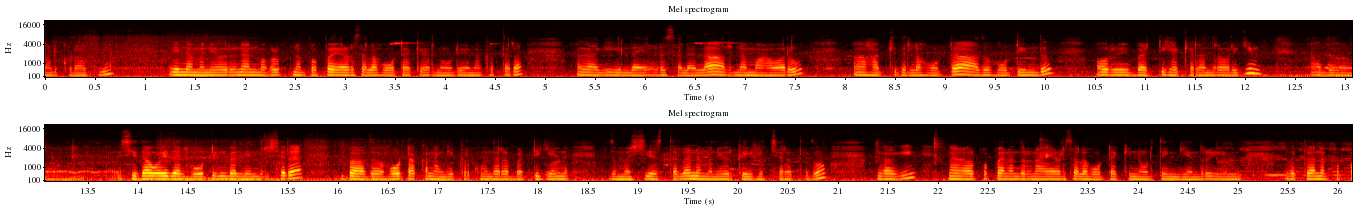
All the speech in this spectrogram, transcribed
ಮಾಡ್ಕೊಡತ್ತೀನಿ. ನಮ್ಮ ಮನೆಯವರು, ನನ್ನ ಮಗಳು, ನಮ್ಮ ಪಪ್ಪ ಎರಡು ಸಲ ಹೋಟ್ ಹಾಕ್ಯಾರ ನೋಡ್ರಿ ಅನ್ನಕತ್ತಾರ. ಹಾಗಾಗಿ ಇಲ್ಲ, ಎರಡು ಸಲ ಅಲ್ಲ. ನಮ್ಮ ಮಾವರು ಹಾಕಿದ್ರಲ್ಲ ಹೋಟ ಅದು ಹೋಟಿಂದು ಅವರು ಬಟ್ಟೆಗೆ ಹಾಕ್ಯಾರ ಅಂದ್ರೆ ಅವ್ರಿಗೆ ಅದು ಸೀದಾ ಒಯ್ದು ಅಲ್ಲಿ ಹೋಟಿನ ಬಲ್ಲಿ ನಿಂದ್ರಿಸ್ಯಾರ. ಬ, ಅದು ಹೋಟ್ ಹಾಕೊಂಡು ಹಂಗೆ ಕರ್ಕೊಂಬಂದಾರ. ಬಟ್ಟೆಗೆ ಏನು, ಅದು ಮಸಿ ಹಚ್ತಲ್ಲ, ನಮ್ಮ ಮನೆಯವ್ರ ಕೈಗೆ ಹಚ್ಚಾರತ್ತದು ಹಾಗಾಗಿ ನಾನು ಅವ್ರ ಪಪ್ಪ ಏನಂದ್ರು, ನಾ ಎರಡು ಸಲ ಹೋಟ್ ಹಾಕಿ ನೋಡ್ತೆ ಹಿಂಗೆ ಅಂದರು. ಇಲ್ಲ ಅದಕ್ಕೆ ನಮ್ಮ ಪಪ್ಪ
